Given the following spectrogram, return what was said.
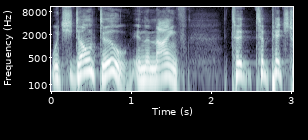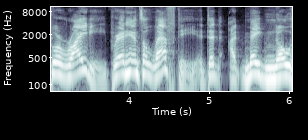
which you don't do in the ninth, to to pitch to a righty. Brad Hand's a lefty. It did. It made no.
